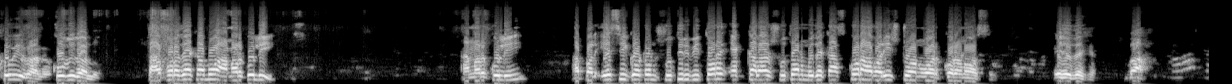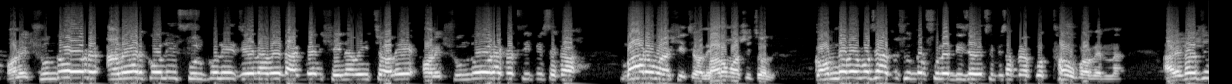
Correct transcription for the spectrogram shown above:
খুবই ভালো। খুবই ভালো। তারপরে দেখাবো আনারকলি। আনারকলি আপনার এসি কটন সুতির ভিতরে এক কালার সুতার মধ্যে কাজ করা আবার স্টোন ওয়ার্ক করানো আছে। এই যে দেখেন। বাহ অনেক সুন্দর আনারকলি ফুলকলি যে নামে ডাকবেন সেই নামেই চলে। অনেক সুন্দর একটা থ্রি পিস এটা বারো মাসই চলে। বারো মাসই চলে। কম দামের মধ্যে এত সুন্দর ফুলের ডিজাইনের থ্রি পিস আপনারা কোথাও পাবেন না। আর এটা হচ্ছে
